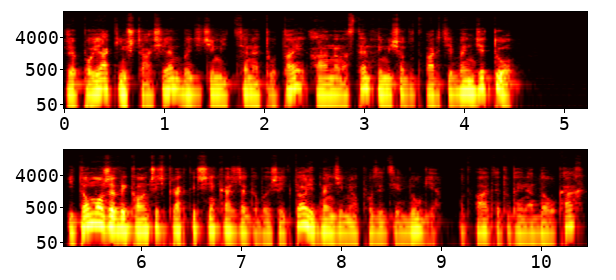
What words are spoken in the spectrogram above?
że po jakimś czasie będziecie mieć cenę tutaj, a na następny miesiąc otwarcie będzie tu. I to może wykończyć praktycznie każdego, bo jeżeli ktoś będzie miał pozycje długie, otwarte tutaj na dołkach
